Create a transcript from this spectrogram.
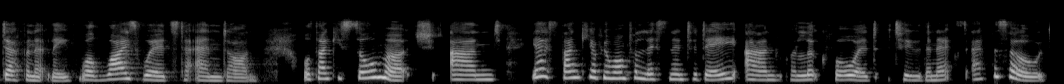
Definitely. Well, wise words to end on. Well, thank you so much. And yes, thank you everyone for listening today. And we'll look forward to the next episode.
